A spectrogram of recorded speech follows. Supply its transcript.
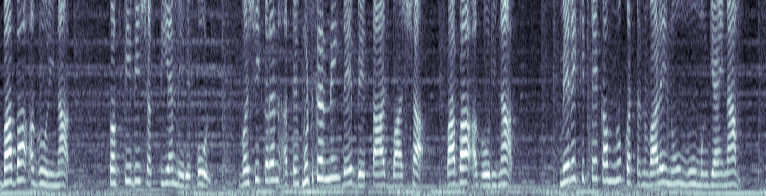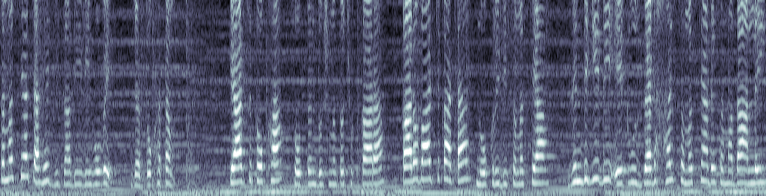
ਬਾਬਾ ਅਗੋਰੀਨਾਥ ਭਗਤੀ ਦੀ ਸ਼ਕਤੀ ਹੈ ਮੇਰੇ ਕੋਲ। ਵਸ਼ੀਕਰਨ ਅਤੇ ਮੁਟਕਰਨੀ ਦੇ ਬੇਤਾਜ ਬਾਦਸ਼ਾਹ ਬਾਬਾ ਅਗੋਰੀਨਾਥ। ਮੇਰੇ ਕਿਤੇ ਕੰਮ ਨੂੰ ਕੱਟਣ ਵਾਲੇ ਨੂੰ ਮੂੰਹ ਮੰਗਿਆ ਇਨਾਮ। ਸਮੱਸਿਆ ਚਾਹੇ ਜਿੱਦਾਂ ਦੀ ਵੀ ਹੋਵੇ, ਜੜ ਤੋਂ ਖਤਮ। ਪਿਆਰ ਚ ਧੋਖਾ, ਸੋਤਨ ਦੁਸ਼ਮਣ ਤੋਂ ਛੁਟਕਾਰਾ, ਕਾਰੋਬਾਰ ਚ ਘਾਟਾ, ਨੌਕਰੀ ਦੀ ਸਮੱਸਿਆ, ਜ਼ਿੰਦਗੀ ਦੀ A to Z ਹਰ ਸਮੱਸਿਆ ਦੇ ਸਮਾਧਾਨ ਲਈ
